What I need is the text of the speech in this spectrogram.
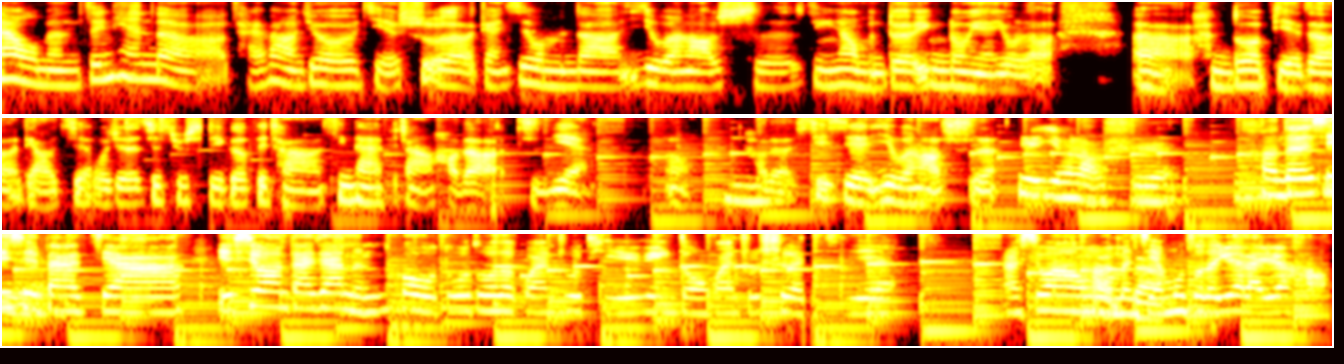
那我们今天的采访就结束了，感谢我们的易文老师，已经让我们对运动员有了呃很多别的了解。我觉得这就是一个非常心态非常好的职业。嗯，好的，谢谢易文老师，谢谢易文老师。好的，谢谢大家，也希望大家能够多多的关注体育运动，关注射击，啊，希望我们节目做得越来越好。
